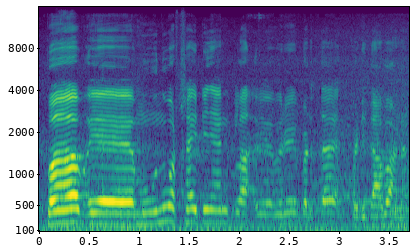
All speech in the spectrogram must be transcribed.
ഇപ്പോൾ മൂന്ന് വർഷമായിട്ട് ഞാൻ ഒരു ഇവിടുത്തെ പഠിതാവാണ്.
